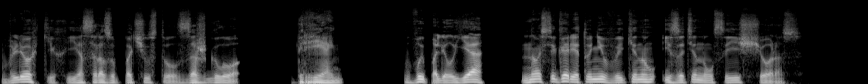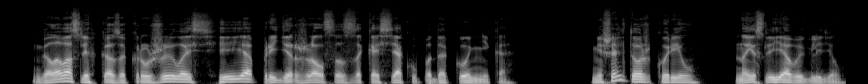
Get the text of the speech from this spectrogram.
В легких я сразу почувствовал, зажгло. «Дрянь!» — выпалил я, но сигарету не выкинул и затянулся еще раз. Голова слегка закружилась, и я придержался за косяк у подоконника. Мишель тоже курил, но если я выглядел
